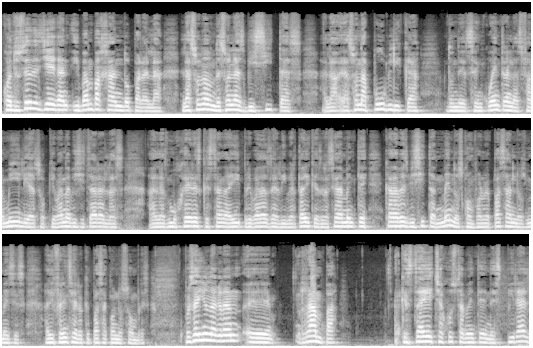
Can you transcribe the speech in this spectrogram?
Cuando ustedes llegan y van bajando para la, la zona donde son las visitas, a la, la zona pública, donde se encuentran las familias o que van a visitar a las a las mujeres que están ahí privadas de la libertad y que desgraciadamente cada vez visitan menos conforme pasan los meses, a diferencia de lo que pasa con los hombres. Pues hay una gran eh, rampa que está hecha justamente en espiral.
